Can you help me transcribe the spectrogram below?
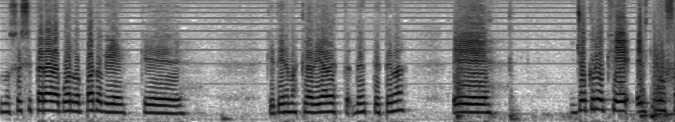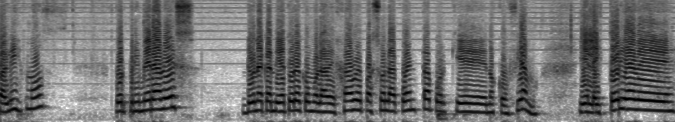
no sé si estará de acuerdo el pato que, que, que tiene más claridad de este, de este tema. Eh, yo creo que el triunfalismo, por primera vez, de una candidatura como la de Jave pasó la cuenta porque nos confiamos. Y en la historia de,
